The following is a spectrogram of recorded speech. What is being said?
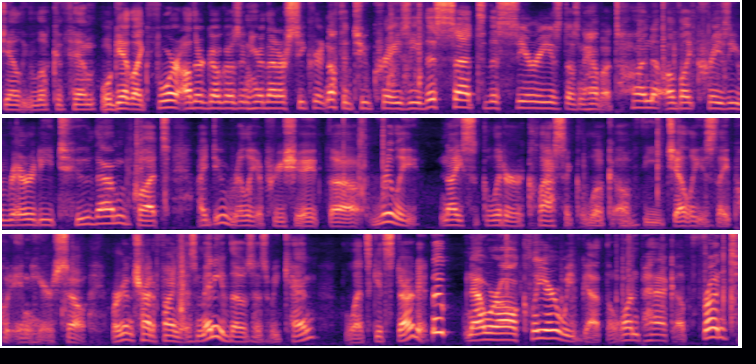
jelly look of him. We'll get like four other Go-Go's in here that are secret, nothing too crazy. This set, this series doesn't have a ton of like crazy rarity to them, but I do really appreciate the really nice glitter classic look of the jellies they put in here. So we're going to try to find as many of those as we can. Let's get started. Boop. Now we're all clear. We've got the one pack up front.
